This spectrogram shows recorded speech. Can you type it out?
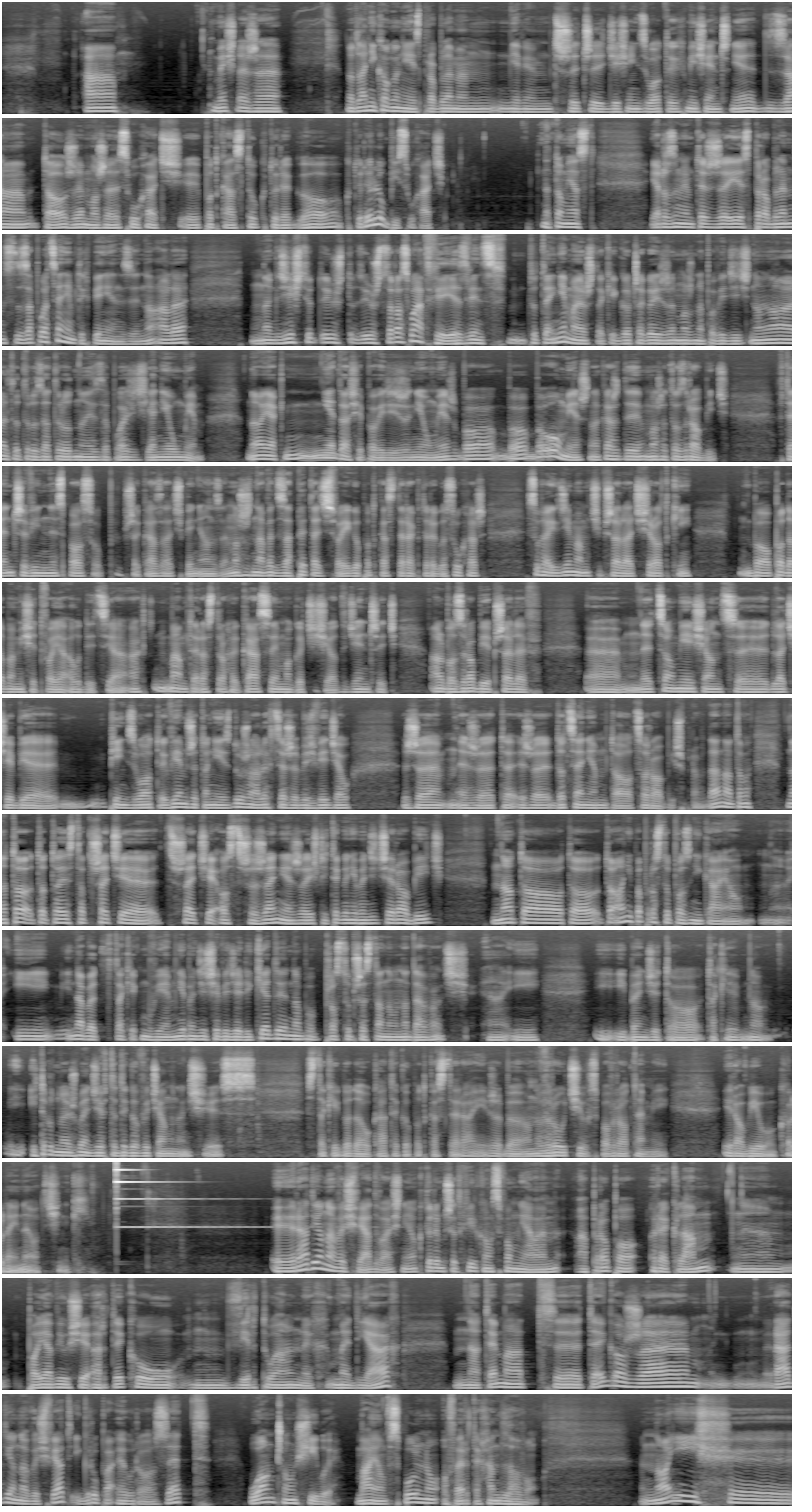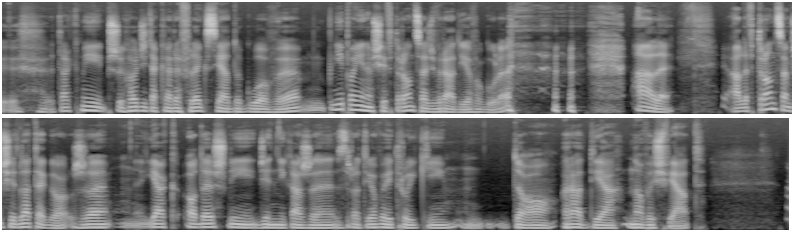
A myślę, że no dla nikogo nie jest problemem, nie wiem, 3 czy 10 zł miesięcznie za to, że może słuchać y, podcastu, którego, który lubi słuchać. Natomiast ja rozumiem też, że jest problem z zapłaceniem tych pieniędzy, no ale no gdzieś tu już, już coraz łatwiej jest, więc tutaj nie ma już takiego czegoś, że można powiedzieć, no, no ale to za trudno jest zapłacić, ja nie umiem. No jak nie da się powiedzieć, że nie umiesz, bo, bo, bo umiesz, no każdy może to zrobić w ten czy w inny sposób przekazać pieniądze. Możesz nawet zapytać swojego podcastera, którego słuchasz, słuchaj, gdzie mam ci przelać środki, bo podoba mi się twoja audycja, a mam teraz trochę kasy, mogę ci się odwdzięczyć, albo zrobię przelew co miesiąc e, dla ciebie 5 zł. Wiem, że to nie jest dużo, ale chcę, żebyś wiedział, że, że, te, że doceniam to, co robisz, prawda? No to, no to, to, to jest to trzecie, trzecie ostrzeżenie, że jeśli tego nie będziecie robić, no to, to, to oni po prostu poznikają. I, I nawet, tak jak mówiłem, nie będziecie wiedzieli kiedy, no bo po prostu przestaną nadawać e, i, i, i będzie to takie, no i, i trudno już będzie wtedy go wyciągnąć z, z takiego dołka tego podcastera i żeby on wrócił z powrotem i, i robił kolejne odcinki. Y, Radio Nowy Świat, właśnie, o którym przed chwilką wspomniałem. A propos reklam, y, pojawił się artykuł mm, w wirtualnych mediach na temat y, tego, że Radio Nowy Świat i grupa EuroZ łączą siły, mają wspólną ofertę handlową. No i tak mi przychodzi taka refleksja do głowy. Nie powinienem się wtrącać w radio w ogóle, ale, ale wtrącam się dlatego, że jak odeszli dziennikarze z radiowej trójki do radia Nowy Świat,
